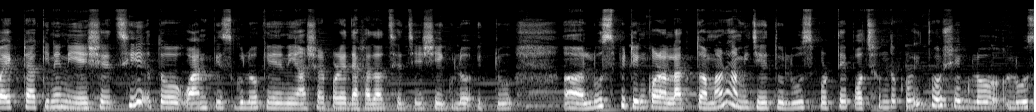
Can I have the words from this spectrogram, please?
কয়েকটা কিনে নিয়ে এসেছি। তো ওয়ান পিসগুলো কিনে নিয়ে আসার পরে দেখা যাচ্ছে যে সেগুলো একটু লুজ ফিটিং করা লাগতো আমার। আমি যেহেতু লুজ পরতে পছন্দ করি, তো সেগুলো লুজ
